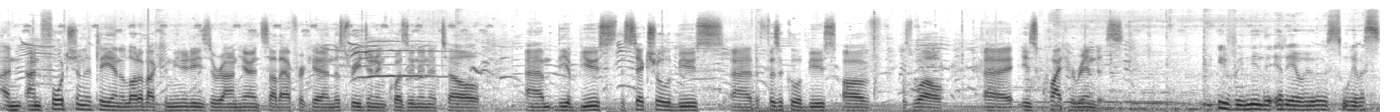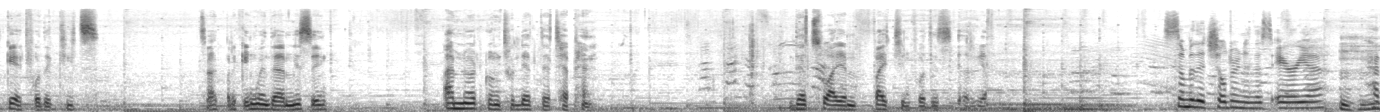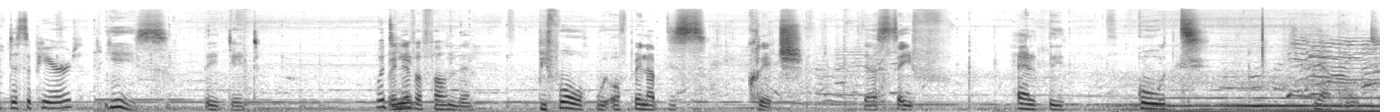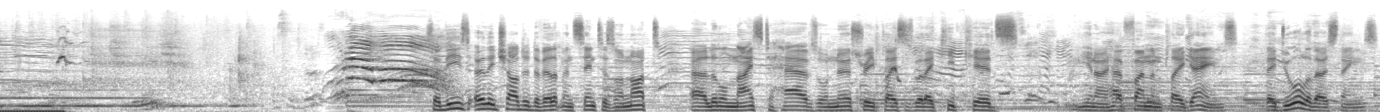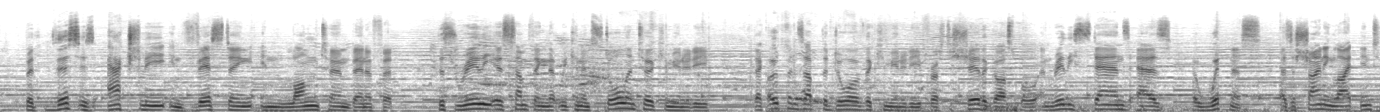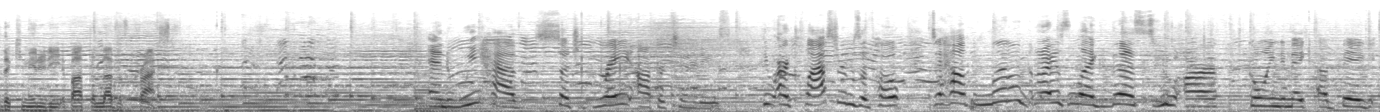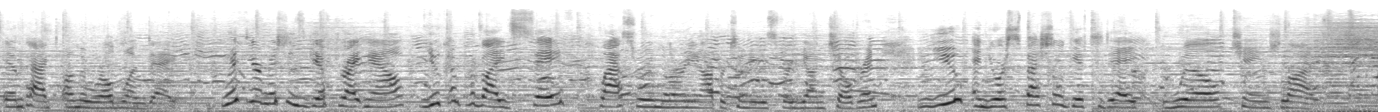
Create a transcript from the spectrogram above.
un unfortunately, in a lot of our communities around here in South Africa and this region in KwaZulu-Natal, um, the abuse, the sexual abuse, uh, the physical abuse of as well, uh, is quite horrendous. Even in the area, we, was, we were scared for the kids. It's heartbreaking when they're missing. I'm not going to let that happen. That's why I'm fighting for this area. Some of the children in this area Mhm. have disappeared. Yes, they did. What we do you- never found them. Before we open up this crèche, they are safe, healthy, good. They are good. So these early childhood development centers are not uh, little nice to haves or nursery places where they keep kids, you know, have fun and play games. They do all of those things, but this is actually investing in long-term benefit. This really is something that we can install into a community that opens up the door of the community for us to share the gospel and really stands as a witness, as a shining light into the community about the love of Christ. And we have such great opportunities through our classrooms of hope to help little like this who are going to make a big impact on the world one day. With your missions gift right now, you can provide safe classroom learning opportunities for young children. You and your special gift today will change lives.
